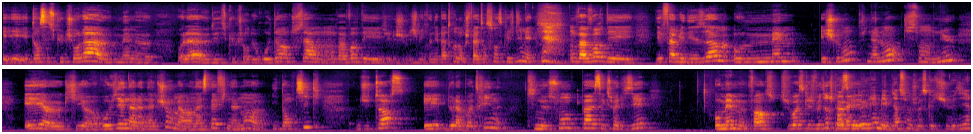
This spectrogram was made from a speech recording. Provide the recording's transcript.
Et, et dans ces sculptures-là, même voilà, euh, des sculptures de Rodin, tout ça, on, va voir des... Je, je m'y connais pas trop, donc je fais attention à ce que je dis, mais on va voir des, des femmes et des hommes au même échelon, finalement, qui sont nus et euh, qui euh, reviennent à la nature, mais à un aspect finalement identique du torse et de la poitrine, qui ne sont pas sexualisés au même... Enfin, tu, vois ce que je veux dire je pense degré, mais bien sûr, je vois ce que tu veux dire.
